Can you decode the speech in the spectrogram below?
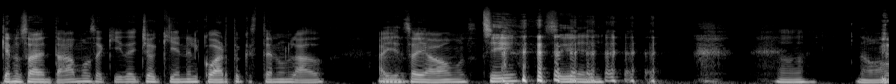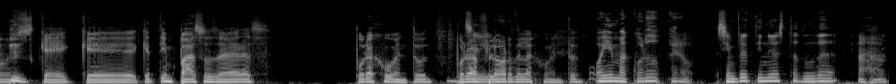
Que nos aventábamos aquí, de hecho aquí en el cuarto que está en un lado. Ahí ensayábamos. Sí, sí. ahí. Ay, No, pues qué, qué, qué tiempazos de veras. Pura juventud, pura Sí. flor de la juventud. Oye, me acuerdo, pero siempre he tenido esta duda. Ajá.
